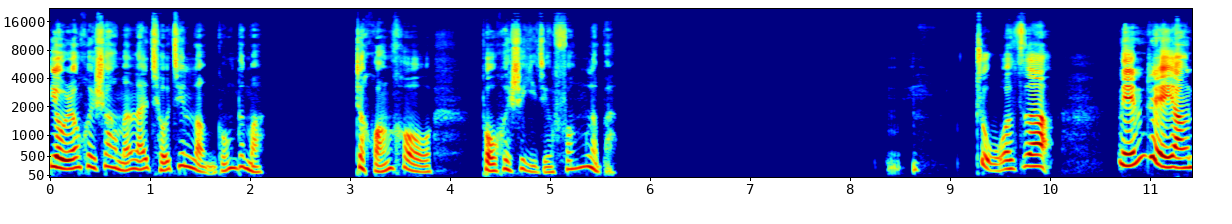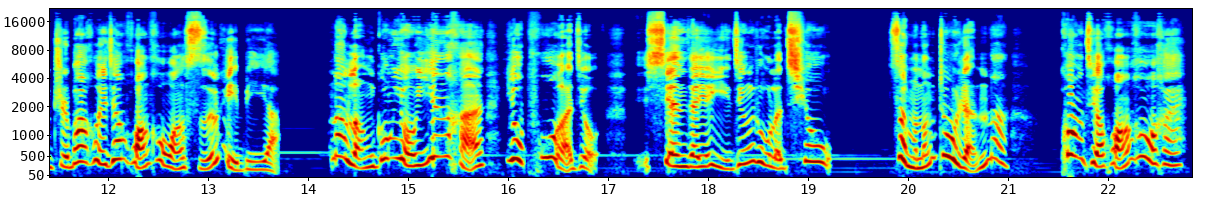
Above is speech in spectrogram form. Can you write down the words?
有人会上门来求进冷宫的吗？这皇后不会是已经疯了吧？主子，您这样只怕会将皇后往死里逼呀！那冷宫又阴寒又破旧，现在也已经入了秋，怎么能住人呢？况且皇后还……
